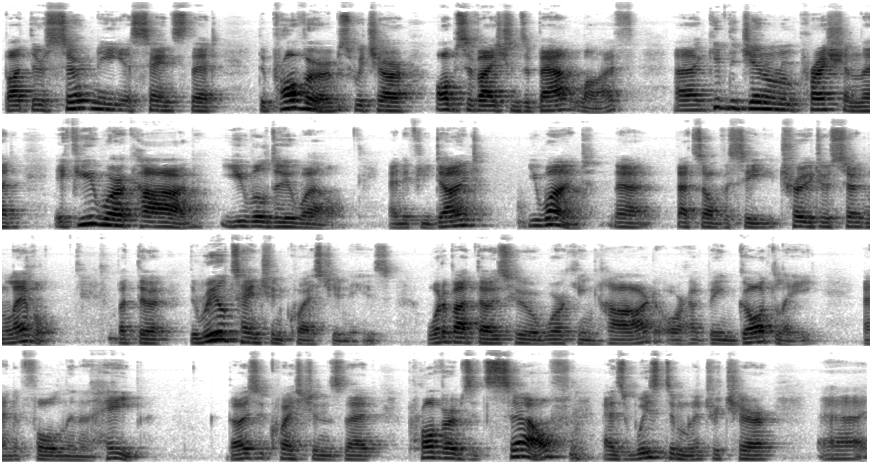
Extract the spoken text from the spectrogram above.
but there's certainly a sense that the Proverbs, which are observations about life, uh, give the general impression that if you work hard, you will do well. And if you don't, you won't. Now, that's obviously true to a certain level. But the, the real tension question is what about those who are working hard or have been godly and have fallen in a heap? Those are questions that Proverbs itself, as wisdom literature, uh,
